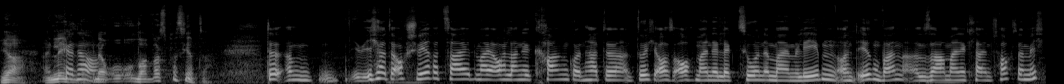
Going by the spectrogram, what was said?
Ja, ein Lächeltag. Genau. genau. Was passiert da? Ähm, ich hatte auch schwere Zeiten, war ja auch lange krank und hatte durchaus auch meine Lektion in meinem Leben. Und irgendwann sah meine kleine Tochter mich.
